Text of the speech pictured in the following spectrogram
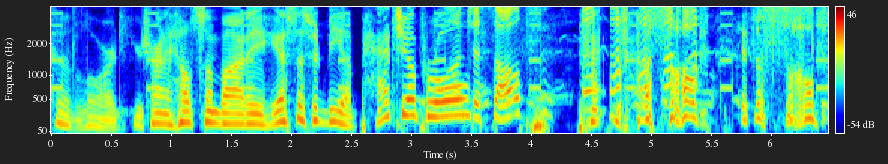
Good lord. You're trying to help somebody. I guess this would be a patch up roll. Launch assault. assault. It's assault.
